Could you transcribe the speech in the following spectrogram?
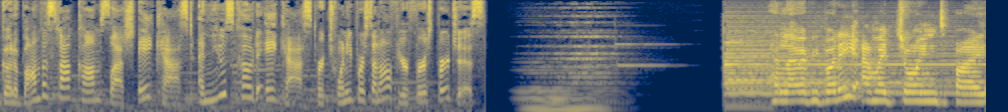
Go to bombas.com slash ACAST and use code ACAST for 20% off your first purchase. Hello, everybody, and we're joined by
